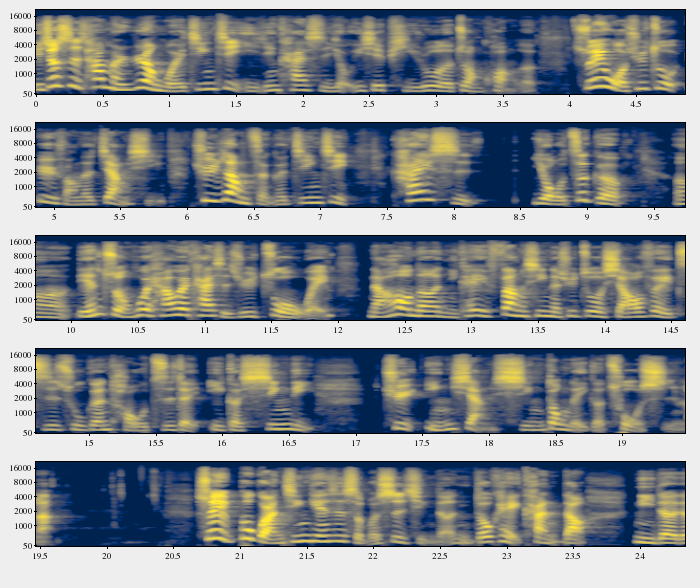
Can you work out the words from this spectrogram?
也就是他们认为经济已经开始有一些疲弱的状况了，所以我去做预防的降息，去让整个经济开始有这个呃联准会他会开始去作为，然后呢，你可以放心的去做消费支出跟投资的一个心理去影响行动的一个措施嘛。所以不管今天是什么事情的，你都可以看到你的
